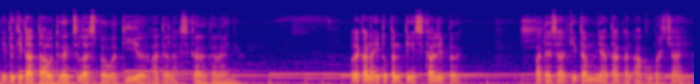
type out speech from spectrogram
Itu kita tahu dengan jelas bahwa Dia adalah segala-galanya. Oleh karena itu penting sekali pada saat kita menyatakan aku percaya.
